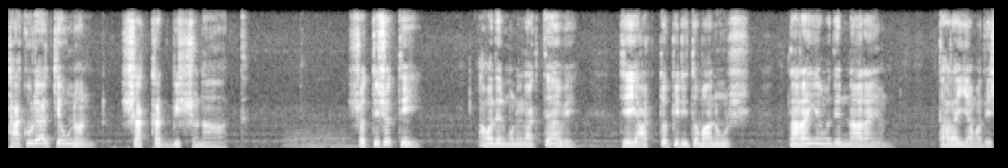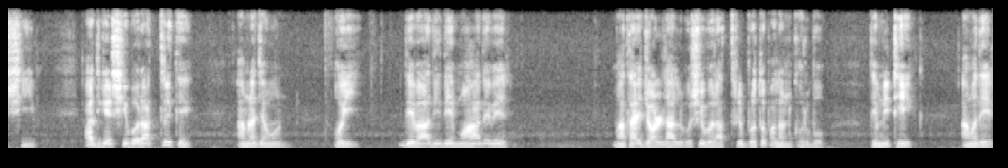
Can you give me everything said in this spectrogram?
ঠাকুর আর কেউ নন। সাক্ষাৎ বিশ্বনাথ। সত্যি সত্যি আমাদের মনে রাখতে হবে যে এই আত্মপীড়িত মানুষ, তারাই আমাদের নারায়ণ, তারাই আমাদের শিব। আজকের শিবরাত্রিতে আমরা যেমন ওই দেবাদিদেব মহাদেবের মাথায় জল ঢালবো, শিবরাত্রি ব্রত পালন করব, তেমনি ঠিক আমাদের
